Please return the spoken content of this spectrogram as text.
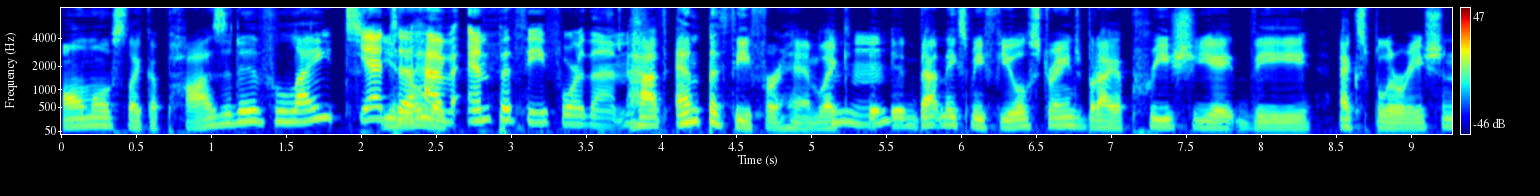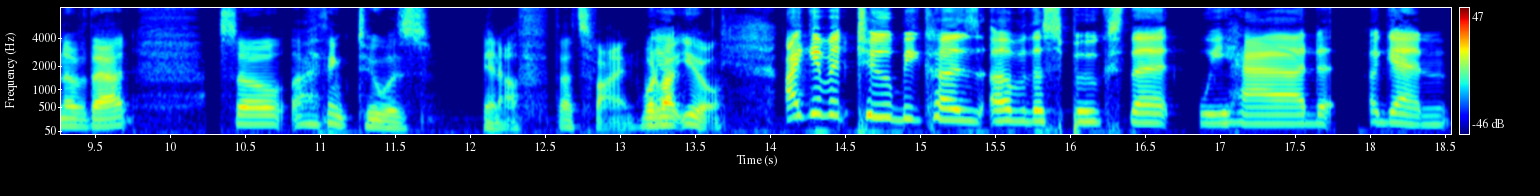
almost like a positive light. Yeah, you to know, have like, empathy for them. have empathy for him. Like Mhm. it, it- that makes me feel strange, but I appreciate the exploration of that. So I think two is enough. That's fine. What Yeah. about you? I give it two because of the spooks that we had. Again,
